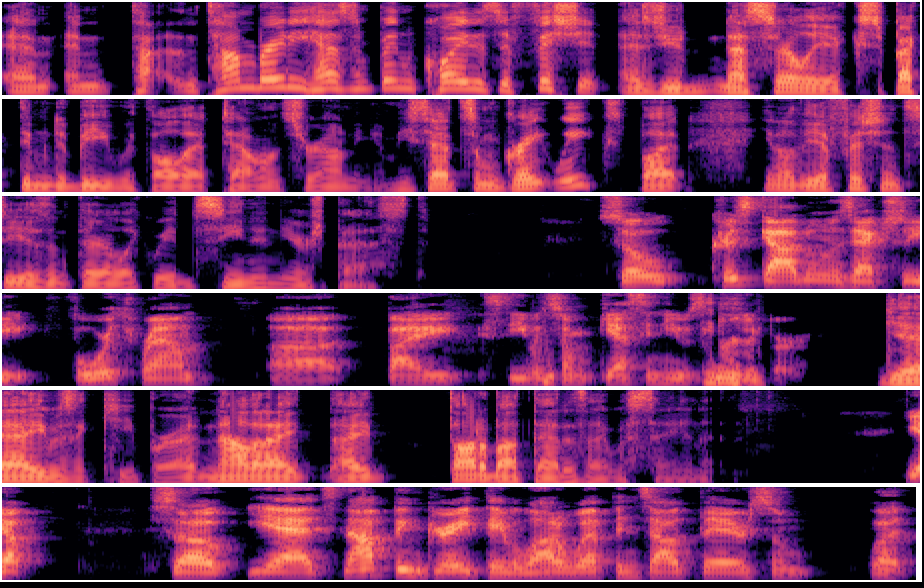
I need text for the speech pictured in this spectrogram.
and and, and Tom Brady hasn't been quite as efficient as you'd necessarily expect him to be with all that talent surrounding him. He's had some great weeks, but you know the efficiency isn't there like we'd seen in years past. So Chris Godwin was actually fourth round uh, by Steven, so I'm guessing he was a he keeper. Was a, yeah, he was a keeper. Now that I I thought about that as I was saying it. Yep. So yeah, it's not been great. They have a lot of weapons out there. some but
